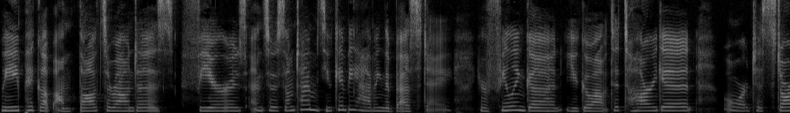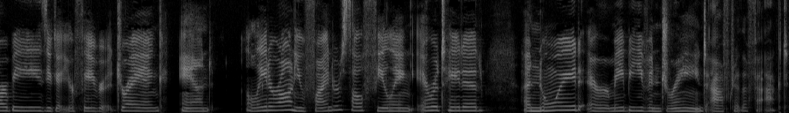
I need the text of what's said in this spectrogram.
We pick up on thoughts around us, fears, and so sometimes you can be having the best day. You're feeling good, you go out to Target, or to Starbucks, you get your favorite drink, and later on you find yourself feeling irritated, annoyed, or maybe even drained after the fact.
